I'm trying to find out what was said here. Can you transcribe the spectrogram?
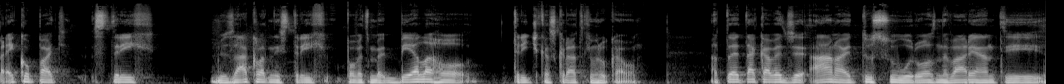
prekopať strich, základný strich, povedzme, bieleho trička s krátkým rukavom. A to je taká vec, že áno, aj tu sú rôzne varianty,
